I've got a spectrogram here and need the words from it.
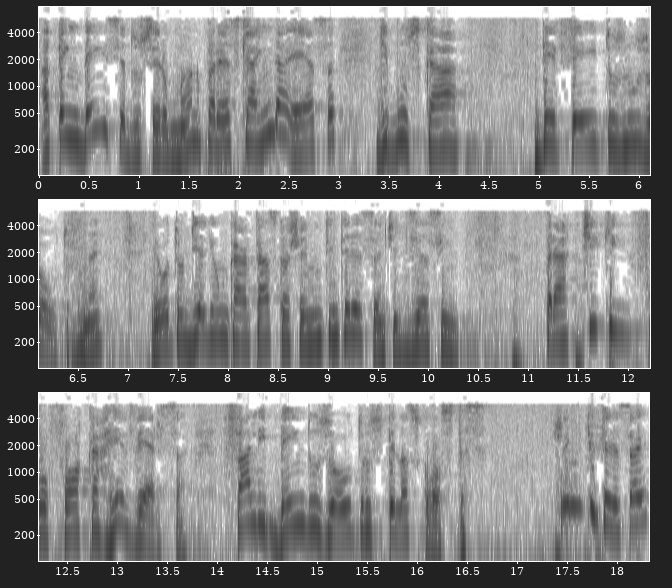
a tendência do ser humano parece que ainda é essa de buscar defeitos nos outros, né? Eu outro dia li um cartaz que eu achei muito interessante, dizia assim: pratique fofoca reversa, fale bem dos outros pelas costas. Achei muito interessante.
